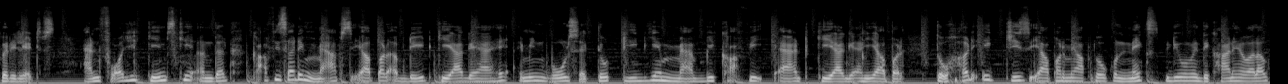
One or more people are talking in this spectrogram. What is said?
के रिलेटिव एंड फौजी गेम्स के अंदर काफ़ी सारे मैप्स यहाँ पर अपडेट किया गया है। आई I मीन mean, बोल सकते हो टी मैप भी काफ़ी ऐड किया गया है यहाँ पर। तो हर एक चीज़ यहाँ पर मैं आप लोगों को नेक्स्ट वीडियो में दिखाने वाला हूँ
